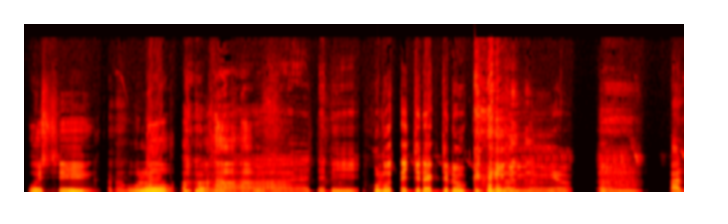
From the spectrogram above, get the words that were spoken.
pusing karena hulu. Ah, jadi hulu teh jedak jeduk. Iya. kan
